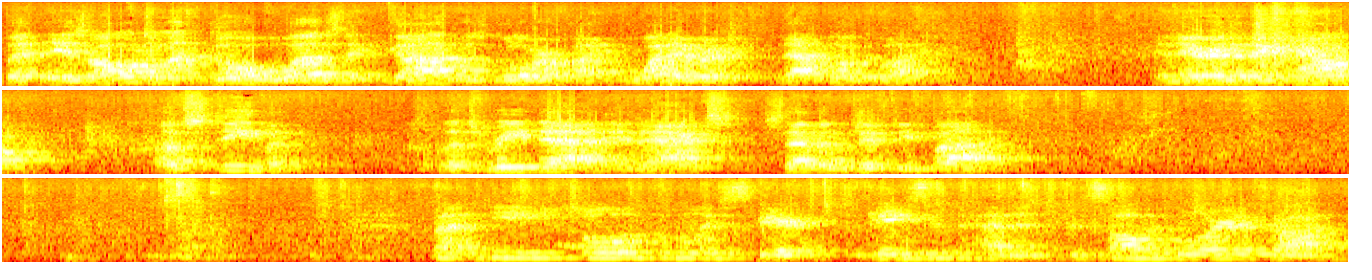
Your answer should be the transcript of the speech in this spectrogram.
but his ultimate goal was that God was glorified, whatever that looked like. And there is an account of Stephen. Let's read that in Acts 7:55. But he, full of the Holy Spirit, gazed into heaven and saw the glory of God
